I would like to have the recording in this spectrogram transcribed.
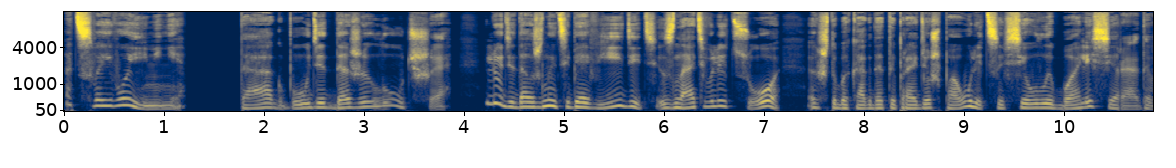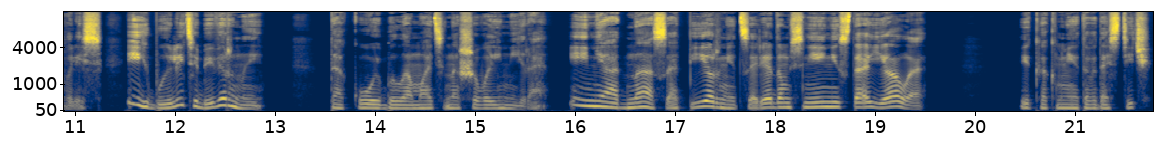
от своего имени. Так будет даже лучше. Люди должны тебя видеть, знать в лицо, чтобы когда ты пройдешь по улице, все улыбались и радовались, и были тебе верны. Такой была мать нашего Эмира. И ни одна соперница рядом с ней не стояла. И как мне этого достичь?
